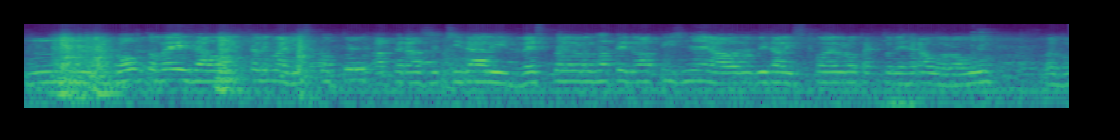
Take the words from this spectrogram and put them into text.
Mm, bol to Waze, ale oni chceli mať istotu a teraz, že či dali 200 eur za tie dva týždne, alebo by dali 100 eur, tak to nehralo rolu, lebo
